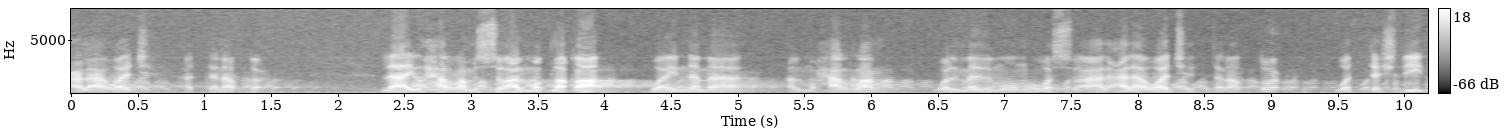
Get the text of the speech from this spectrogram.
على وجه التنطع لا يحرم السؤال مطلقا وإنما المحرم والمذموم هو السؤال على وجه التنطع والتشديد.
